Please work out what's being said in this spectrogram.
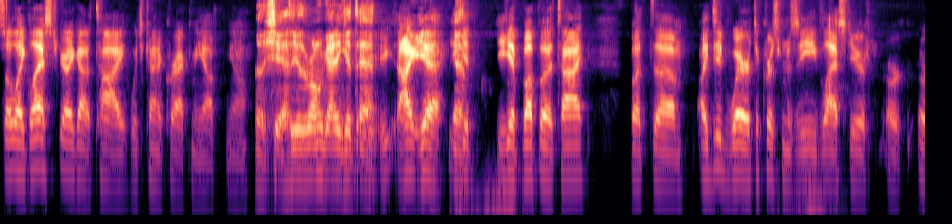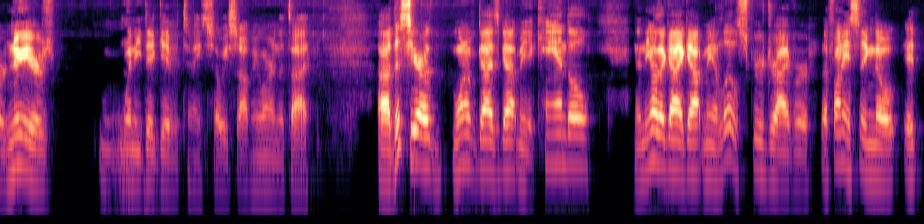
So like last year I got a tie, which kind of cracked me up, you know. Uh, yeah, you're the wrong guy to get that. I yeah, you Yeah. get you get Bubba a tie, but um, I did wear it to Christmas Eve last year or or New Year's when he did give it to me, so he saw me wearing the tie. Uh, this year, one of the guys got me a candle, and the other guy got me a little screwdriver. The funniest thing though, it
